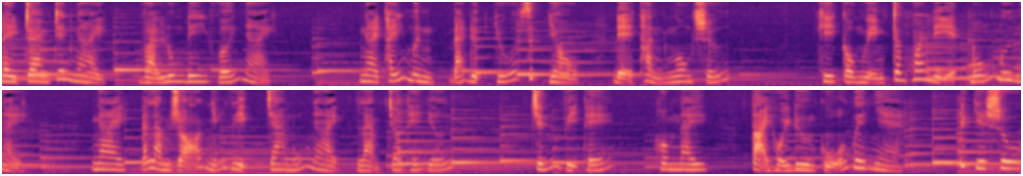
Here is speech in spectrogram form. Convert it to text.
đầy tràn trên Ngài và luôn đi với Ngài. Ngài thấy mình đã được Chúa sức dầu để thành ngôn sứ. Khi cầu nguyện trong hoang địa 40 ngày, Ngài đã làm rõ những việc Cha muốn Ngài làm cho thế giới. Chính vì thế, hôm nay tại hội đường của quê nhà, Đức Giêsu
